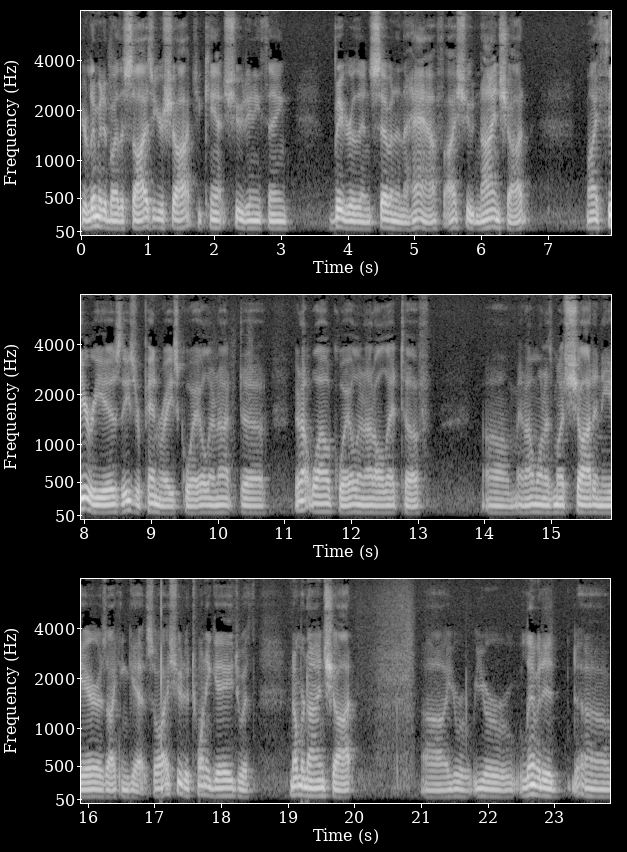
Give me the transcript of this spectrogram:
you're limited by the size of your shot. You can't shoot anything bigger than seven and a half. I shoot nine shot. My theory is these are pen raised quail. They're not uh, they're not wild quail. They're not all that tough. Um, and I want as much shot in the air as I can get. So I shoot a 20 gauge with number nine shot. Uh, you're you're limited uh,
